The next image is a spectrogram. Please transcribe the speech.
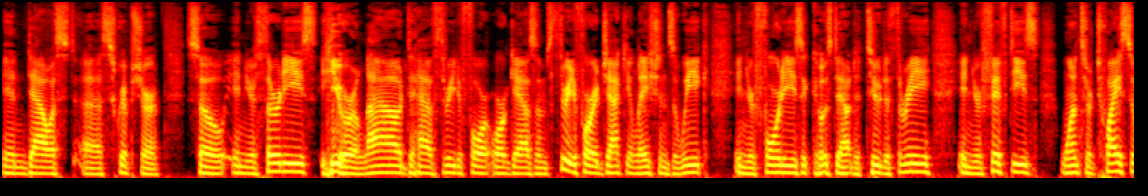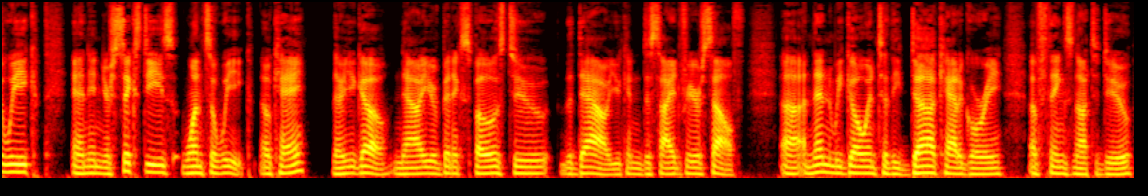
in Taoist uh, scripture. So in your 30s, you're allowed to have three to four orgasms, three to four ejaculations a week. In your 40s, it goes down to two to three. In your 50s, once or twice a week. And in your 60s, once a week. Okay? There you go. Now you've been exposed to the Tao. You can decide for yourself. Uh, and then we go into the duh category of things not to do.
